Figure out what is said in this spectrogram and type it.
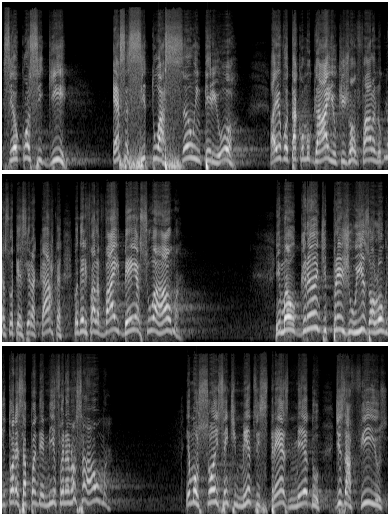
se eu conseguir essa situação interior, aí eu vou estar como Gaio, que João fala no, na sua terceira carta, quando ele fala, vai bem a sua alma. Irmão, o grande prejuízo ao longo de toda essa pandemia foi na nossa alma. Emoções, sentimentos, estresse, medo, desafios,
